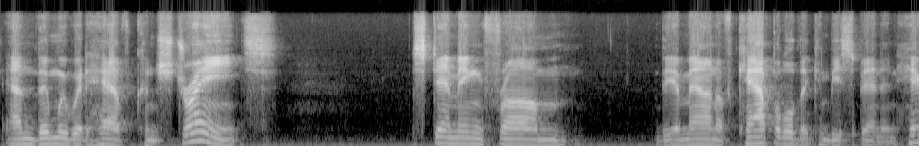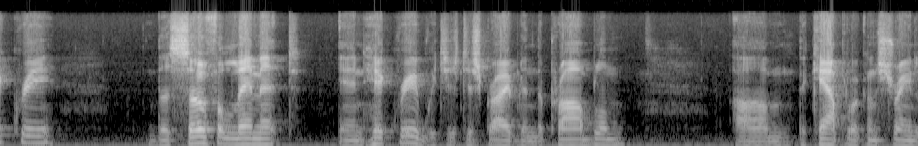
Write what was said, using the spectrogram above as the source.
And then we would have constraints stemming from the amount of capital that can be spent in hickory, the sofa limit in Hickory, which is described in the problem, um, the capital constraint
